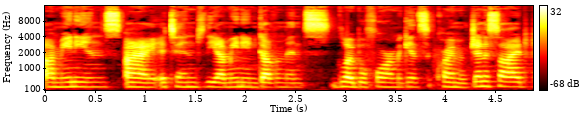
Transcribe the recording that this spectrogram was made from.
Armenians. I attend the Armenian government's Global Forum Against the Crime of Genocide,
